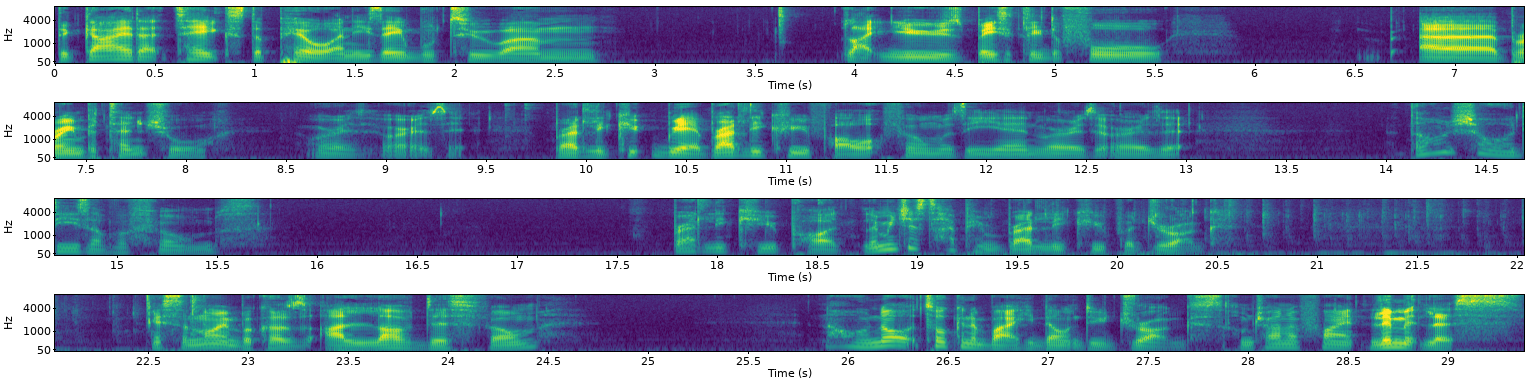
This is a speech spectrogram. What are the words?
the guy that takes the pill and he's able to um, like use basically the full uh brain potential. Where is it? Where is it? Bradley. Co- yeah, Bradley Cooper. What film was he in? Where is it? Where is it? Don't show all these other films. Bradley Cooper. Let me just type in Bradley Cooper drug. It's annoying because I love this film. No, not talking about he don't do drugs. I'm trying to find Limitless.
